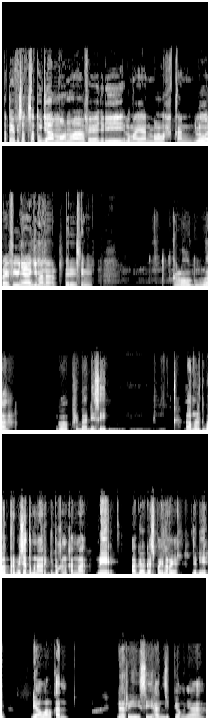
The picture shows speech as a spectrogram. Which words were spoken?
Satu episode satu jam, mohon maaf ya. Jadi lumayan melelahkan. Lu reviewnya gimana dari sini? Kalau gua, gua pribadi sih, eh, menurut gua premisnya tuh menarik gitu kan karena ini agak-agak spoiler ya. Jadi di awal kan dari si Han Ji Pyongnya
